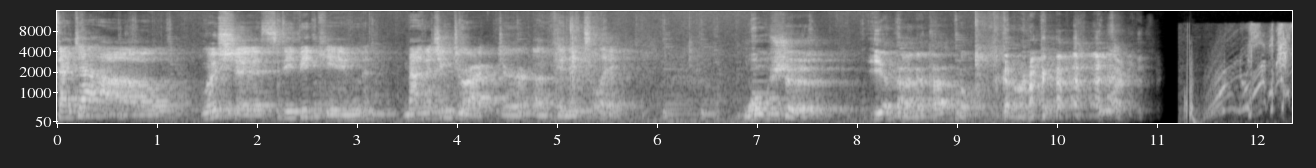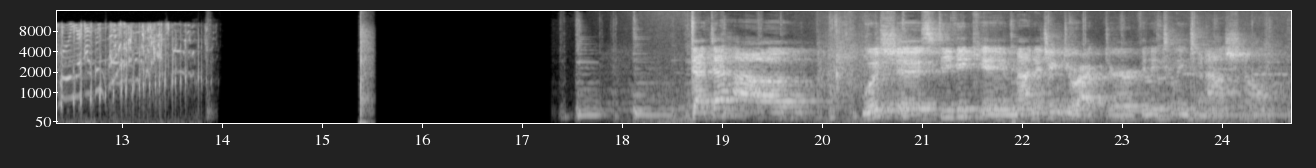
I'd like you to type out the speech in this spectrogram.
大家好，我是 Stevie Kim, Managing Director of Vinitaly. 我是家のあなたの宝物。大家好，我是 Stevie Kim, Managing Director of In Italy International.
